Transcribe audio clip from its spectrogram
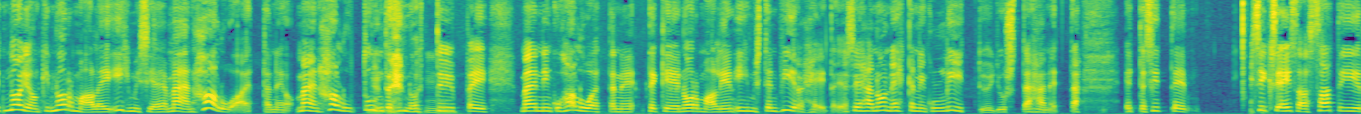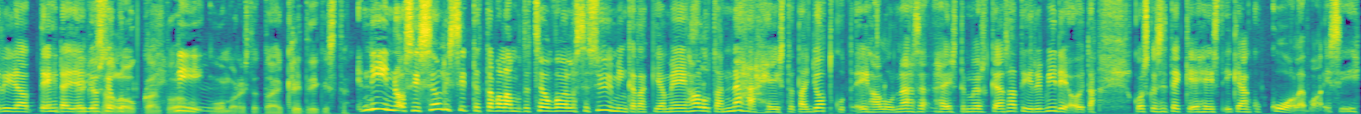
että noi onkin normaaleja ihmisiä ja mä en halua, että ne on. Mä en halua tuntea niin. noita mm. tyyppejä. Mä en niin kuin halua, että ne tekee normaalien ihmisten virheitä. Ja sehän on ehkä niin kuin liittyy just tähän, että, että sitten Siksi ei saa satiiria tehdä. Ja Eikä jos saa joku, loukkaantua niin, huumorista tai kritiikistä. Niin, no siis se olisi sitten tavallaan, mutta se voi olla se syy, minkä takia me ei haluta nähdä heistä, tai jotkut ei halua nähdä heistä myöskään satiirivideoita, koska se tekee heistä ikään kuin kuolevaisia.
